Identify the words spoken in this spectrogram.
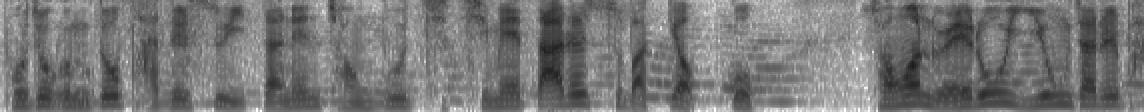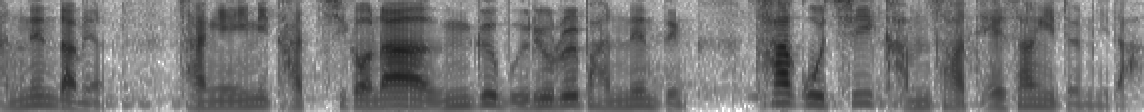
보조금도 받을 수 있다는 정부 지침에 따를 수밖에 없고 정원 외로 이용자를 받는다면 장애인이 다치거나 응급 의료를 받는 등 사고 시 감사 대상이 됩니다.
